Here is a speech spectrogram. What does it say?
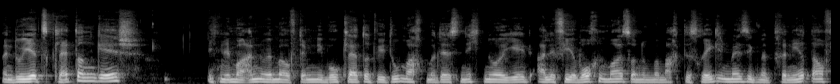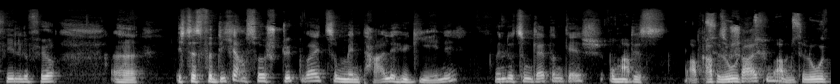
wenn du jetzt klettern gehst, ich nehme an, wenn man auf dem Niveau klettert wie du, macht man das nicht nur je, alle vier Wochen mal, sondern man macht das regelmäßig, man trainiert auch viel dafür. Äh, ist das für dich auch so ein Stück weit so mentale Hygiene, wenn du zum Klettern gehst, um Ab, das absolut, abzuschalten? Absolut.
